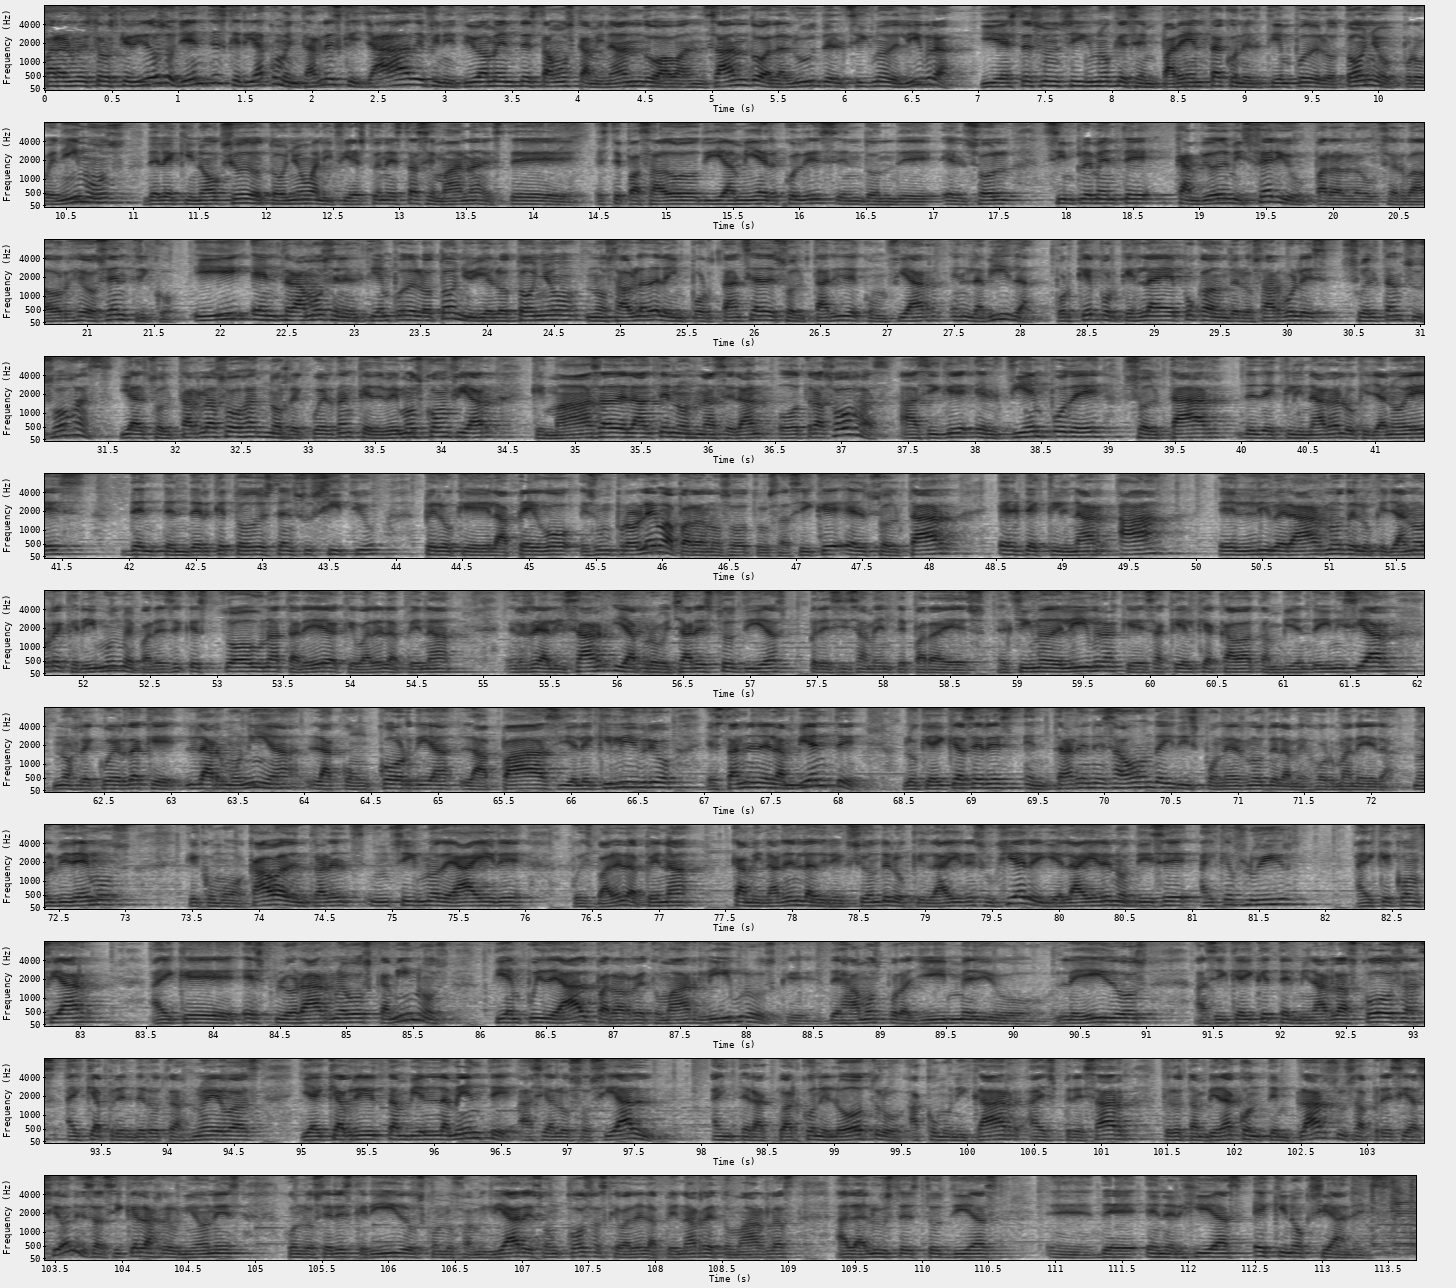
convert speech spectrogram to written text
Para nuestros queridos oyentes quería comentarles que ya definitivamente estamos caminando, avanzando a la luz del signo de Libra. Y este es un signo que se emparenta con el tiempo del otoño. Provenimos del equinoccio de otoño manifiesto en esta semana, este, este pasado día miércoles, en donde el sol simplemente cambió de hemisferio para el observador geocéntrico. Y entramos en el tiempo del otoño. Y el otoño nos habla de la importancia de soltar y de confiar en la vida. ¿Por qué? Porque es la época donde los árboles sueltan sus hojas y al soltar las hojas nos recuerdan que debemos confiar que más adelante nos nacerán otras hojas. Así que el tiempo de soltar, de declinar a lo que ya no es, de entender que todo está en su sitio, pero que el apego es un problema para nosotros. Así que el soltar, el declinar a, el liberarnos de lo que ya no requerimos, me parece que es toda una tarea que vale la pena realizar y aprovechar estos días precisamente para eso. El signo de Libra, que es aquel que acaba también de iniciar, nos recuerda que la armonía, la concordia, la paz y el equilibrio están en el ambiente. Lo que hay que hacer es entrar en esa onda y disponernos de la mejor manera. No olvidemos que como acaba de entrar un signo de aire, pues vale la pena caminar en la dirección de lo que el aire sugiere y el aire nos dice hay que fluir, hay que confiar, hay que explorar nuevos caminos. Tiempo ideal para retomar libros que dejamos por allí medio leídos. Así que hay que terminar las cosas, hay que aprender otras nuevas y hay que abrir también la mente hacia lo social, a interactuar con el otro, a comunicar, a expresar, pero también a contemplar sus apreciaciones. Así que las reuniones con los seres queridos, con los familiares, son cosas que vale la pena retomarlas a la luz de estos días eh, de energías equinocciales.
